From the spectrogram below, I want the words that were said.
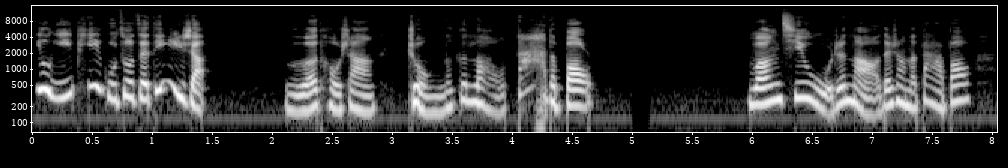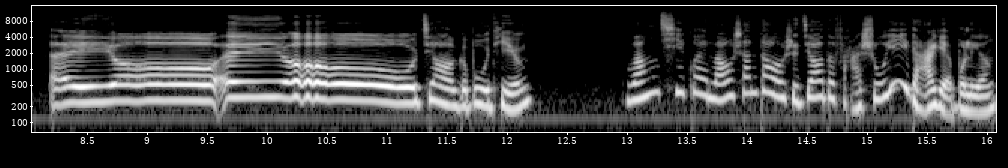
又一屁股坐在地上，额头上肿了个老大的包。王七捂着脑袋上的大包，哎呦哎呦，叫个不停。王七怪崂山道士教的法术一点也不灵。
